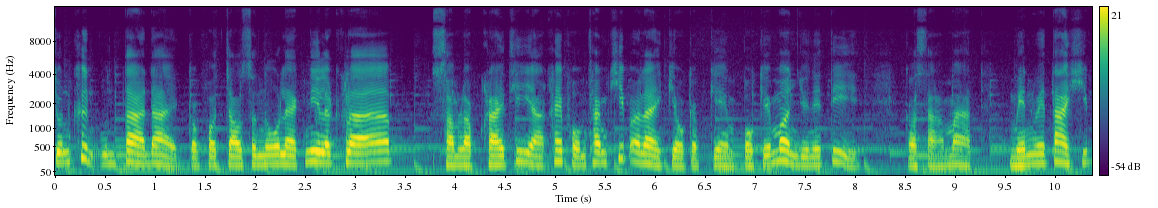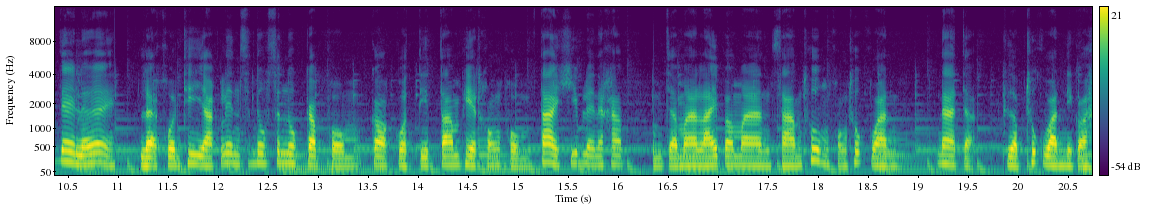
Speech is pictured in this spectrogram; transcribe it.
จนขึ้นอุลตร้าได้ก็พราะเจ้าสโนแลกนี่แหละครับสำหรับใครที่อยากให้ผมทำคลิปอะไรเกี่ยวกับเกมโปเกมอนยูนิตี้ก็สามารถ เม้นไว้ใต้คลิปได้เลย และคนที่อยากเล่นสนุกสนุกกับผม ก็กดติดตามเพจของผมใต้คลิปเลยนะครับ ผมจะมาไลฟ์ประมาณ3ามทุ่มของทุกวัน น่าจะเกือบทุกวันดีกว่า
